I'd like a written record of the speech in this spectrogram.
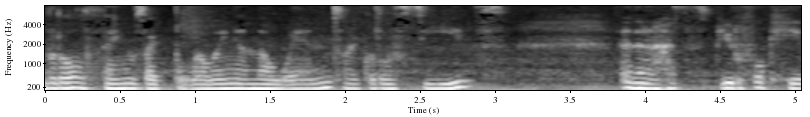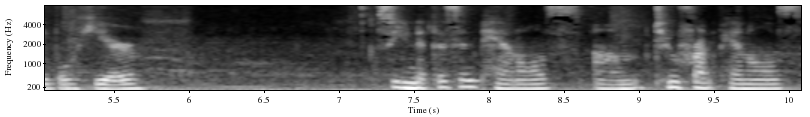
little things like blowing in the wind, like little seeds. And then it has this beautiful cable here so you knit this in panels, um, two front panels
